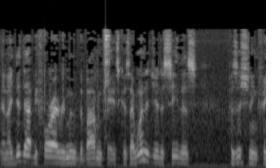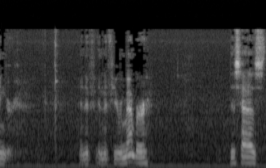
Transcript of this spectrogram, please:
And I did that before I removed the bobbin case because I wanted you to see this positioning finger. And if and if you remember, this has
